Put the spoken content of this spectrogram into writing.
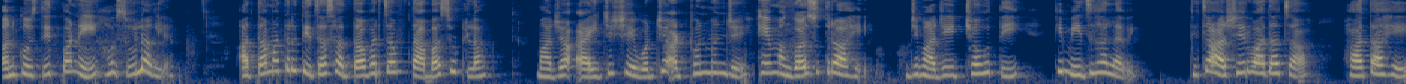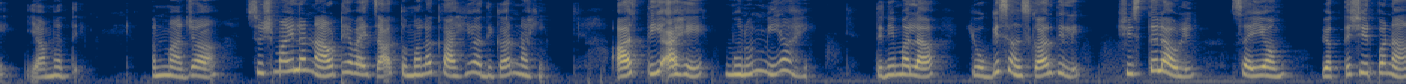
अनकुस्तीतपणे हसू लागल्या. आता मात्र तिचा स्वतःवरचा ताबा सुटला. माझ्या आईची शेवटची आठवण म्हणजे हे मंगळसूत्र आहे जी माझी इच्छा होती की मीच घालावी. तिचा आशीर्वादाचा हात आहे यामध्ये. पण माझ्या सुषमाईला नाव ठेवायचा तुम्हाला काही अधिकार नाही. आज ती आहे म्हणून मी आहे. तिने मला योग्य संस्कार दिले शिस्त लावली संयम व्यक्तशीरपणा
